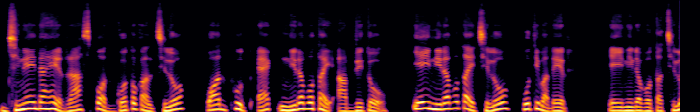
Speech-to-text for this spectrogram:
ঝিনাইদাহের রাজপথ গতকাল ছিল অদ্ভুত এক নিরাপত্তায় আবৃত। এই নিরাপত্তায় ছিল প্রতিবাদের। এই নিরাপত্তা ছিল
